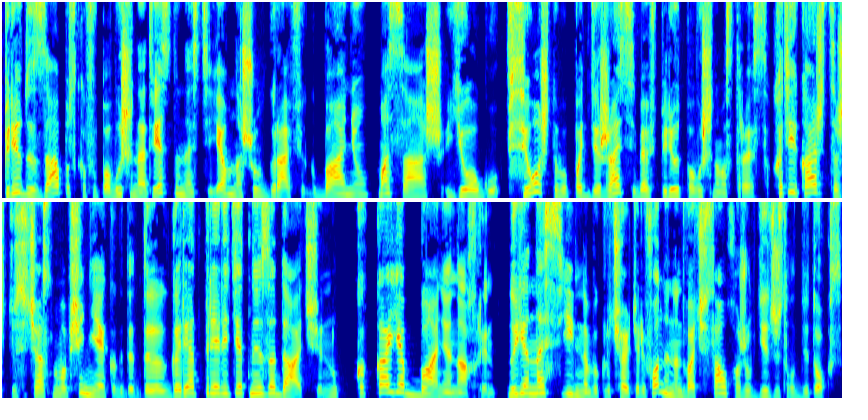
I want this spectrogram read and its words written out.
В периоды запусков и повышенной ответственности я вношу в график баню, массаж, йогу, все, чтобы поддержать себя в период повышенного стресса. Хотя и кажется, что сейчас ну вообще некогда, да горят приоритетные задачи, ну какая баня нахрен. Но я насильно выключаю телефон и на два часа ухожу в digital detox.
